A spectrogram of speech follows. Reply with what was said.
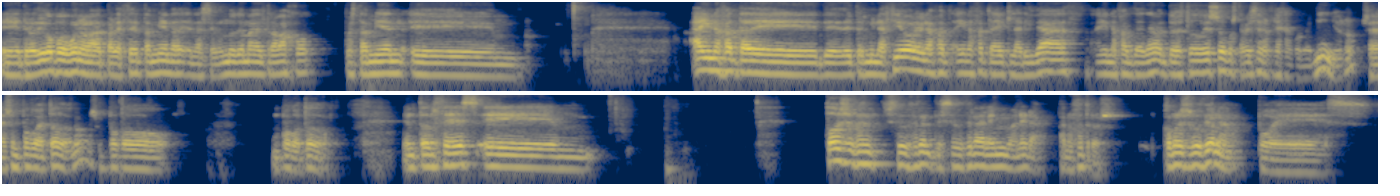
Eh, te lo digo, pues bueno, al parecer también en el segundo tema del trabajo, pues también eh, hay una falta de, determinación, hay una, falta, de claridad, hay una falta de... Entonces todo eso pues también se refleja con el niño, ¿no? O sea, es un poco de todo, ¿no? Es un poco, un poco todo. Entonces, eh, todo se soluciona, de la misma manera para nosotros. ¿Cómo se soluciona? Pues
